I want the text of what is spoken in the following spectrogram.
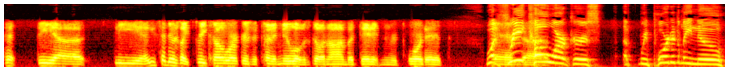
the uh, the uh, you said there was like three coworkers that kind of knew what was going on, but they didn't report it. What And, three uh, coworkers uh, reportedly knew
